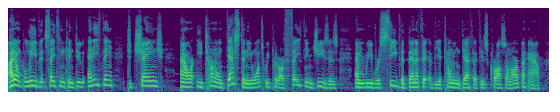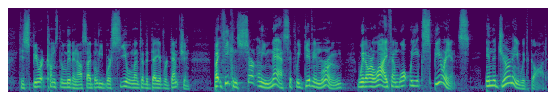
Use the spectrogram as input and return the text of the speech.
I don't believe that Satan can do anything to change our eternal destiny once we put our faith in Jesus and we receive the benefit of the atoning death of his cross on our behalf his Spirit comes to live in us. I believe we're sealed unto the day of redemption. But He can certainly mess, if we give Him room, with our life and what we experience in the journey with God.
